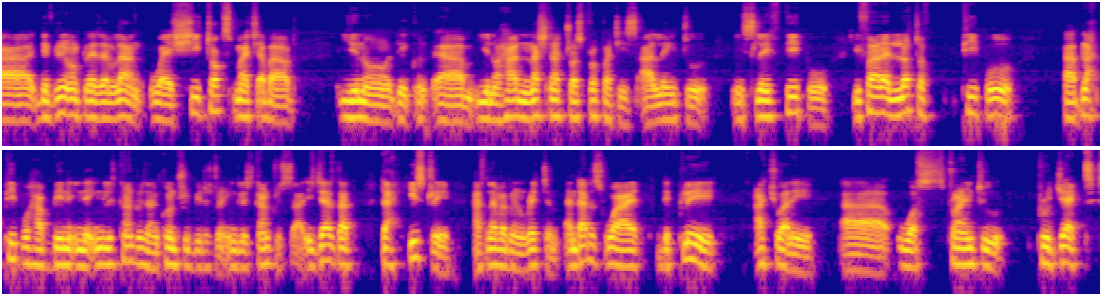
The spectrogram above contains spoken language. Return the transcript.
uh, The Green Unpleasant Land, where she talks much about, you know, the, um, you know, how national trust properties are linked to enslaved people, you find a lot of people, uh, black people, have been in the English countryside and contributed to the English countryside. It's just that that history has never been written. And that is why the play actually uh, was trying to project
